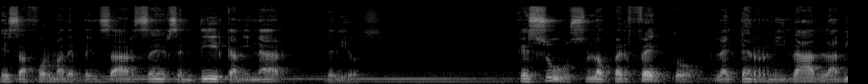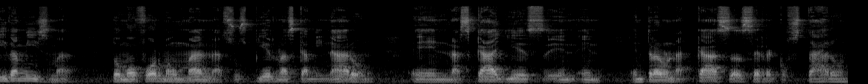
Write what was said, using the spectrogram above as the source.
esa forma de pensar, ser, sentir, caminar de Dios. Jesús, lo perfecto, la eternidad, la vida misma, tomó forma humana, sus piernas caminaron en las calles, entraron a casas, se recostaron,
